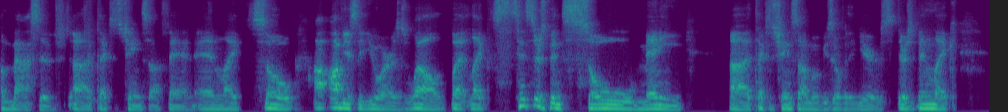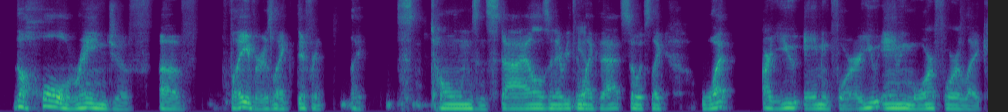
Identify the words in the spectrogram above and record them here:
a massive uh, Texas Chainsaw fan, and like so uh, obviously you are as well. But like since there's been so many uh, Texas Chainsaw movies over the years, there's been like the whole range of of flavors, like different like tones and styles and everything Yeah. like that. So it's like, what are you aiming for? Are you aiming more for like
